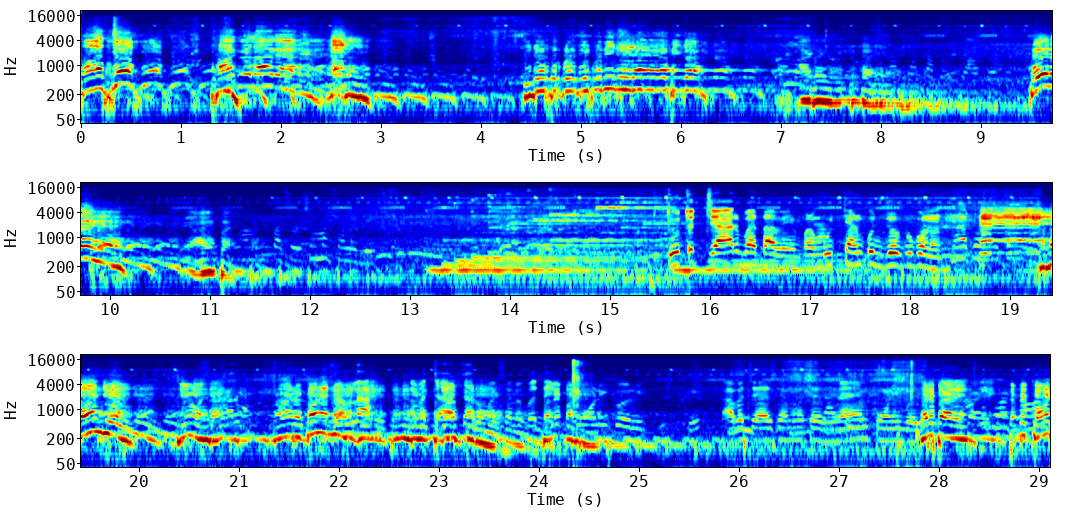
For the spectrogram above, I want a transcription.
साथियों भाग में इधर तो कोई देख भी नहीं रहा है अभी तो आ गए कोई नहीं है तू तो चार बतावे पर बुच्चान पूछ जो तू कौन हनुमान जी जी महाराज તમે આમાં ચાર વાત ચાર કરો. મસાલા બધા ભલે મહારાજ. પોણી કરી આવા ચાર ચાર મસાલા એમ પોણી બધું અરે ભાઈ તમે કોણ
